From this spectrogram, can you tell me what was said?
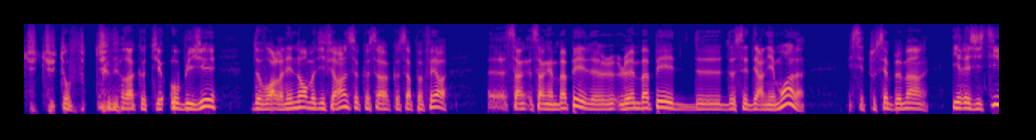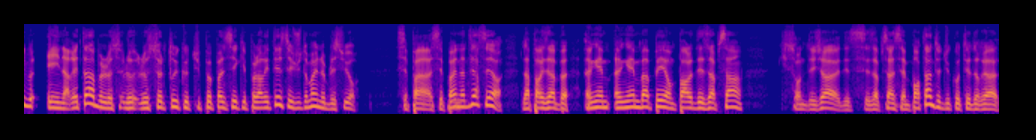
tu, tu- tu verras que tu es obligé de voir l'énorme différence que ça, que ça peut faire euh, sans, sans Mbappé. Le, le Mbappé de, de ces derniers mois, là, mais c'est tout simplement irrésistible et inarrêtable. Le, le- le seul truc que tu peux penser qui peut l'arrêter, c'est justement une blessure. C'est pas, c'est pas un adversaire. Là, par exemple, un, un Mbappé, on parle des absents qui sont déjà des, ces absences importantes du côté de Real.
